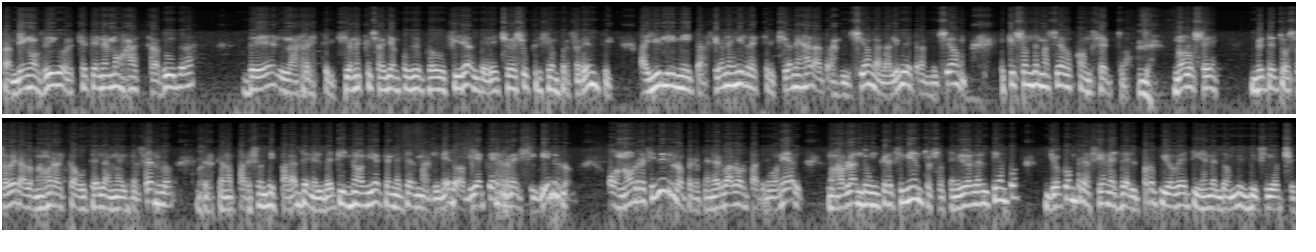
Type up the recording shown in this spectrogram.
También os digo, es que tenemos hasta dudas de las restricciones que se hayan podido producir al derecho de suscripción preferente. Hay limitaciones y restricciones a la transmisión, a la libre transmisión. Es que son demasiados conceptos. No lo sé. Vete tú a saber, a lo mejor al cautela no hay que hacerlo, pero es que nos parece un disparate. En el Betis no había que meter más dinero, había que recibirlo o no recibirlo, pero tener valor patrimonial. Nos hablan de un crecimiento sostenido en el tiempo. Yo compré acciones del propio Betis en el 2018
